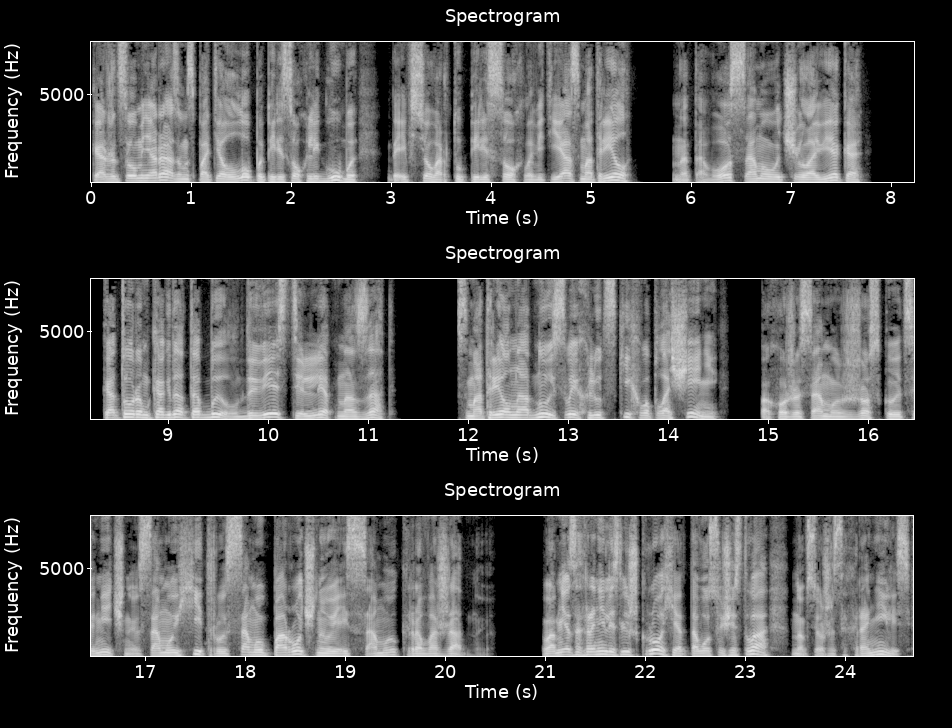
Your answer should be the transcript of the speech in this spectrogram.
Кажется, у меня разом вспотел лоб и пересохли губы, да и все во рту пересохло, ведь я смотрел на того самого человека, которым когда-то был 200 лет назад. Смотрел на одну из своих людских воплощений, похоже, самую жесткую и циничную, самую хитрую, самую порочную и самую кровожадную. Во мне сохранились лишь крохи от того существа, но все же сохранились.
